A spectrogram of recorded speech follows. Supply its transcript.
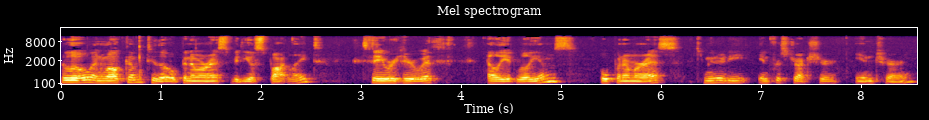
Hello and welcome to the OpenMRS Video Spotlight. Today we're here with Elliot Williams, OpenMRS Community Infrastructure Intern.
